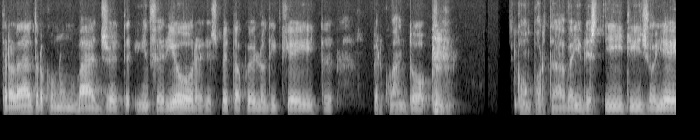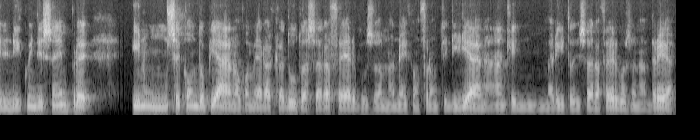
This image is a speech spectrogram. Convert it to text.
Tra l'altro con un budget inferiore rispetto a quello di Kate per quanto comportava i vestiti, i gioielli, quindi sempre in un secondo piano, come era accaduto a Sarah Ferguson nei confronti di Diana. Anche il marito di Sarah Ferguson, Andrea,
